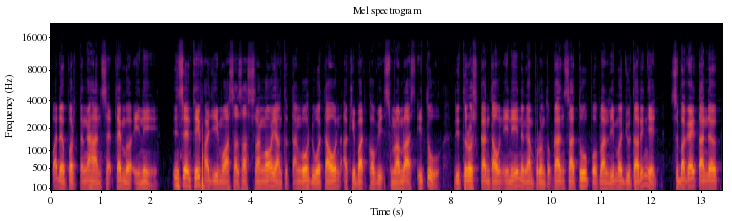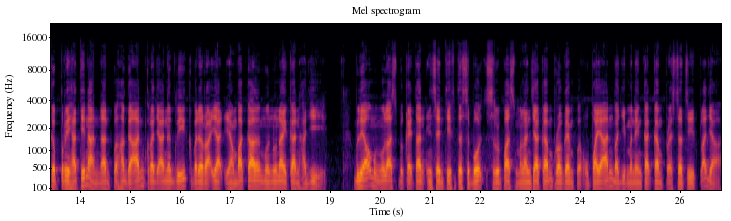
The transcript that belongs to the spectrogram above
pada pertengahan September ini. Insentif Haji Muasasah Selangor yang tertangguh 2 tahun akibat COVID-19 itu diteruskan tahun ini dengan peruntukan 1.5 juta ringgit sebagai tanda keprihatinan dan penghargaan kerajaan negeri kepada rakyat yang bakal menunaikan haji. Beliau mengulas berkaitan insentif tersebut selepas melancarkan program pengupayaan bagi meningkatkan prestasi pelajar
